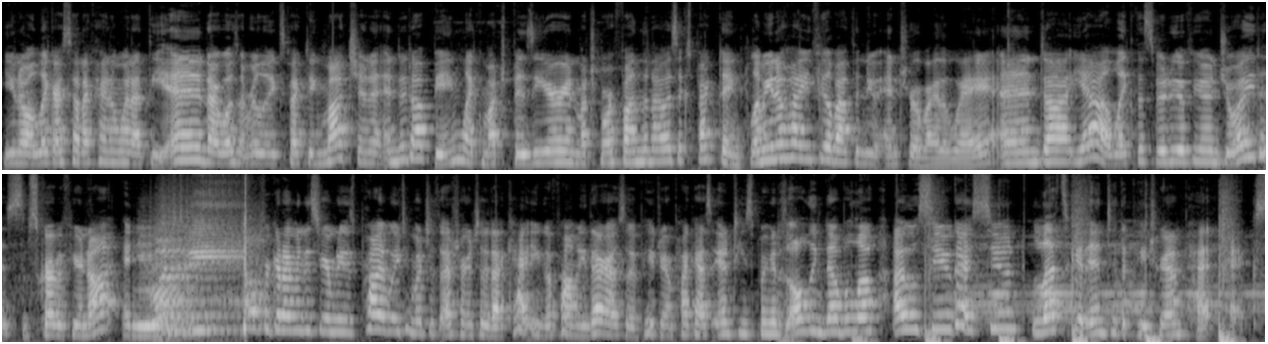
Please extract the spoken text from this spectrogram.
You know, like I said, I kind of went at the end. I wasn't really expecting much and it ended up being like much busier and much more fun than I was expecting. Let me know how you feel about the new intro, by the way. And uh, yeah, like this video if you enjoyed, subscribe if you're not and you want to be. Don't forget I have an Instagram news, probably way too much. It's cat. You can go follow me there. I also have a Patreon podcast and Teespring. It is all linked down below. I will see you guys soon. Let's get into the Patreon pet picks.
